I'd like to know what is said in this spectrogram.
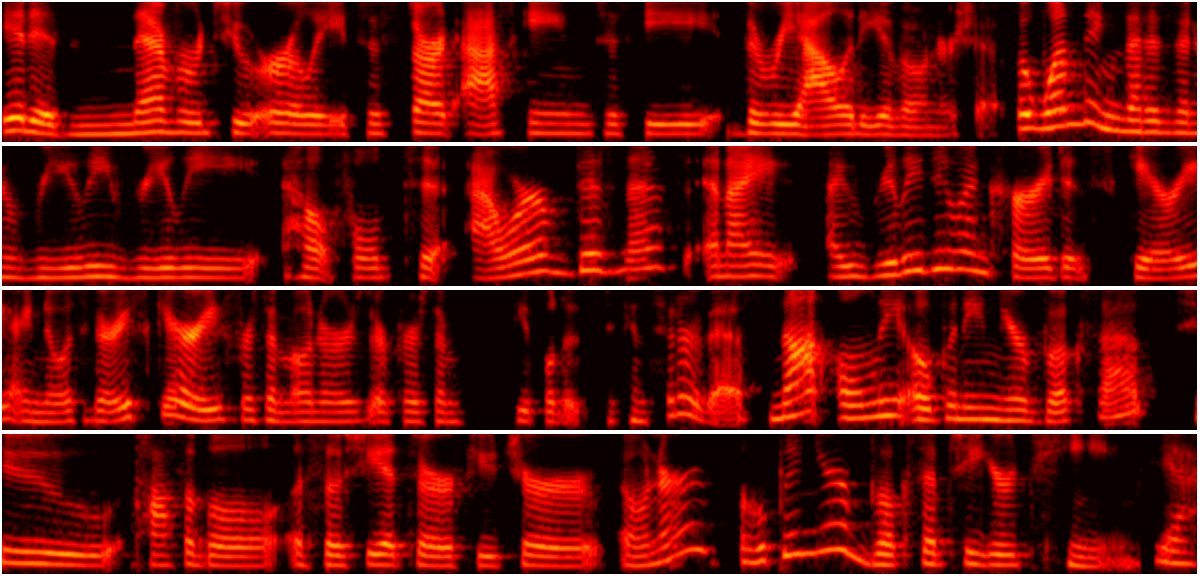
it is never too early to start asking to see the reality of ownership. But one thing that has been really, really helpful to our business, and I, I really do encourage it's scary. I know it's very scary for some owners or for some people to, to consider this not only opening your books up to possible associates or future owners open your books up to your team yeah.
